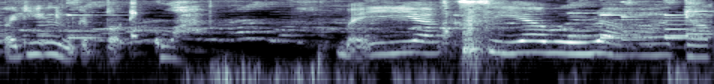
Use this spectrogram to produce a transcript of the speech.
ไปที่อื่นกันต่อดีกว่า ไม่อยากเสียเวลากับ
